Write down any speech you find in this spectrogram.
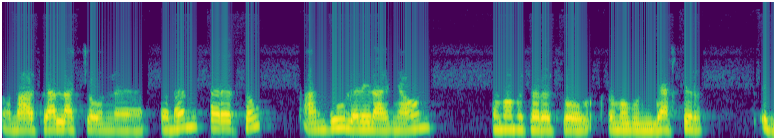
ማለት ያላቸውን ህመም ተረድተው አንዱ ለሌላኛውን ህመሙ ተረድቶ ህመሙን እንዲያስር እጅ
